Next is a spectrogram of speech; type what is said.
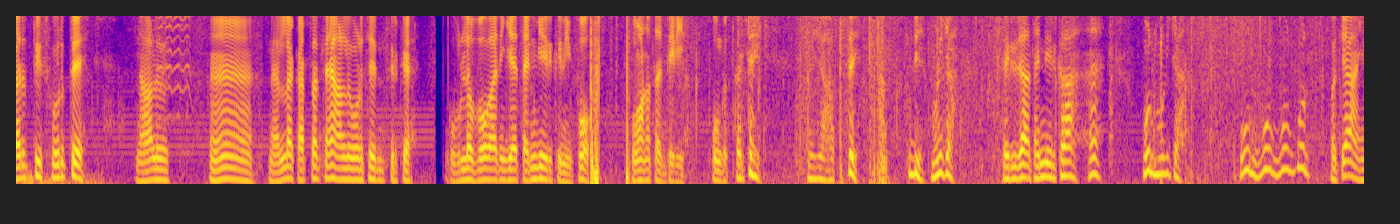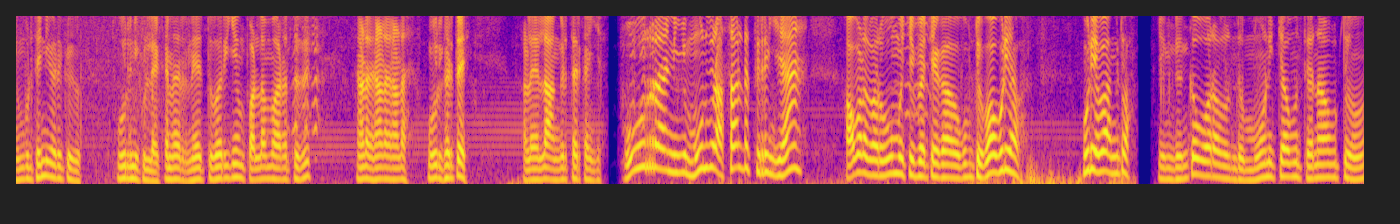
கருத்து சொருத்து. நாலு நல்ல கரெக்டாக ஆளு கூட சேர்ந்துருக்க உள்ளே போகாதீங்க. தண்ணி இருக்கு நீ போ. போனதான் தெரியும். போங்க கருத்தை. ஐயா அத்தை. இப்படி முடிக்கா தெரியுதா? தண்ணி இருக்கா? ஆ? ஊர் முடிச்சா? ஊர் ஊர் ஊர் ஊர். பார்த்தியா இப்படி தண்ணி கிடக்கு. ஊருனிக்குள்ளே கிணறு நேற்று வரைக்கும் பள்ளமாக இருந்தது நட நட நட. ஊருக்கு எடுத்து அதில் எல்லாம் அங்கே தான் இருக்காங்க. ஊர்ரா நீங்கள் மூணு பேர் அசால்ட்டாக திருறீங்க அவ்வளோ வேறு ஊமச்சி பேத்தியாக்கா கூப்பிட்டு வா முடியா முடியா வா அங்கிட்டு வா. எங்கெங்கே போகிறா இந்த மோனிக்காவும் தெனாவட்டும்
